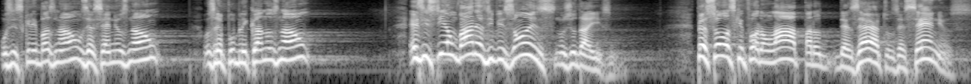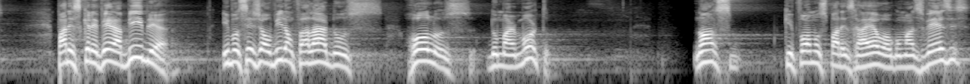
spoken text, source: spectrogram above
os escribas não, os essênios não, os republicanos não. Existiam várias divisões no judaísmo. Pessoas que foram lá para o deserto, os essênios, para escrever a Bíblia, e vocês já ouviram falar dos rolos do Mar Morto? Nós que fomos para Israel algumas vezes,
